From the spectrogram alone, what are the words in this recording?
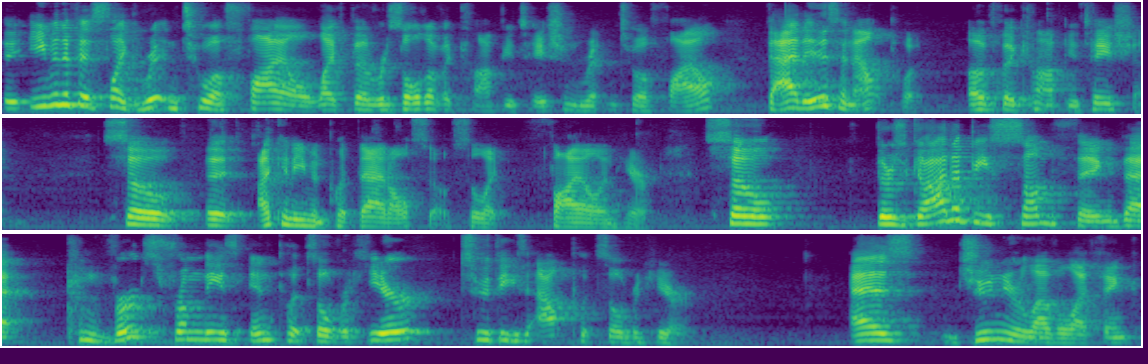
even if it's like written to a file, like the result of a computation written to a file, that is an output of the computation. So uh, I can even put that also. So like file in here. So there's got to be something that converts from these inputs over here to these outputs over here. As junior level, I think,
